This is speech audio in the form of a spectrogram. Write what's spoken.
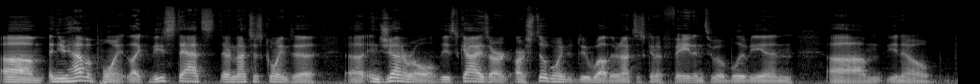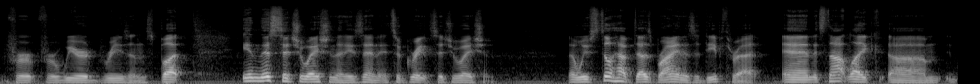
Um, and you have a point. Like these stats, they're not just going to. Uh, in general, these guys are, are still going to do well. They're not just going to fade into oblivion, um, you know, for for weird reasons. But in this situation that he's in, it's a great situation. And we still have Dez Bryant as a deep threat. And it's not like um,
